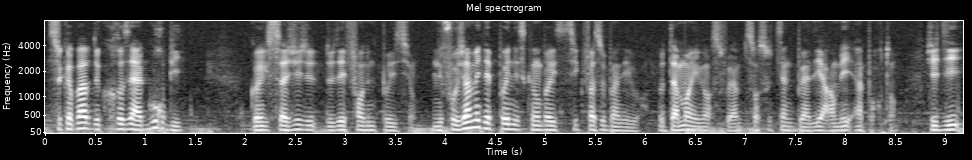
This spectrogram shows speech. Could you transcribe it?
Ils sont capables de creuser un gourbi quand il s'agit de, de défendre une position. Il ne faut jamais déployer une escadron balistique face aux blindés lourds, notamment les lance-flammes sans soutien de blindés armés importants. J'ai dit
